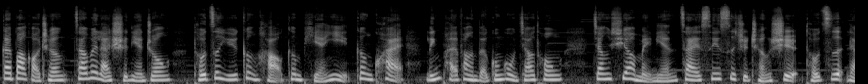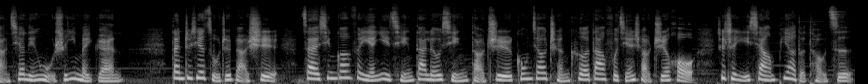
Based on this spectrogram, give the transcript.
该报告称，在未来十年中，投资于更好、更便宜、更快、零排放的公共交通将需要每年在 C 四十城市投资两千零五十亿美元。但这些组织表示，在新冠肺炎疫情大流行导致公交乘客大幅减少之后，这是一项必要的投资，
